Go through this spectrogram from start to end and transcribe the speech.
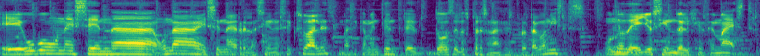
Eh, hubo una escena, una escena de relaciones sexuales, básicamente entre dos de los personajes protagonistas, uno de ellos siendo el jefe maestro.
